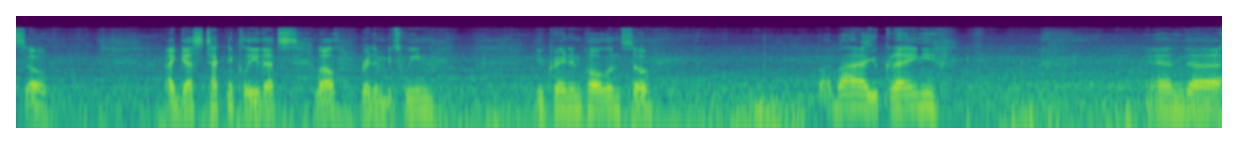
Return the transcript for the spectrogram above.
so I guess technically that's, well, right in between Ukraine and Poland, so bye bye, Ukraine. And uh,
